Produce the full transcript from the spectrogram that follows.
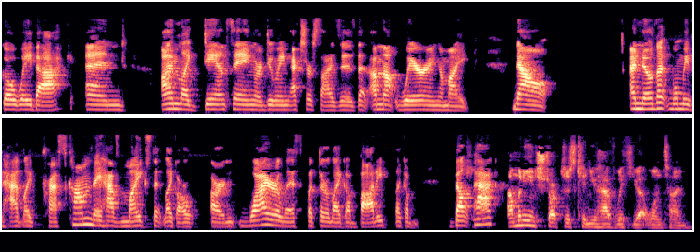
go way back and I'm like dancing or doing exercises that I'm not wearing a mic. Now, I know that when we've had like press come, they have mics that like are are wireless, but they're like a body like a belt pack. How many instructors can you have with you at one time?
